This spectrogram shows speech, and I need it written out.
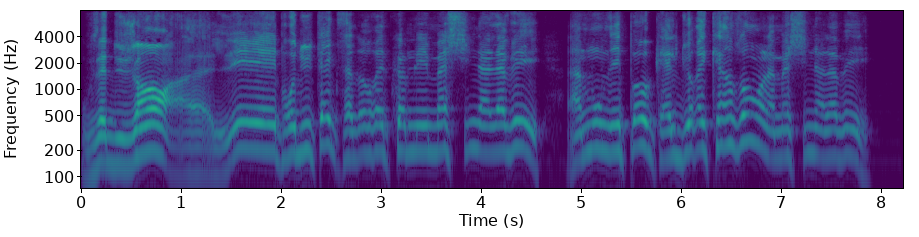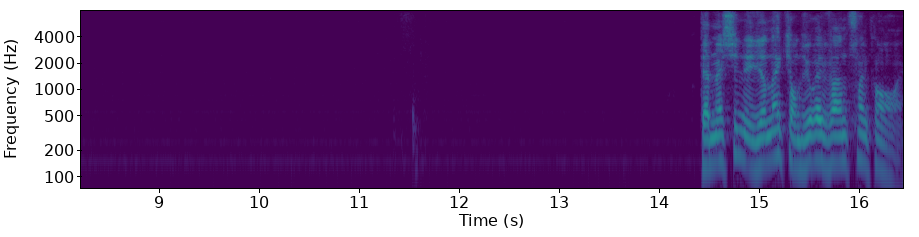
Vous êtes du genre, euh, les produits tech, ça devrait être comme les machines à laver. À mon époque, elle durait 15 ans, la machine à laver. Ta machine, il y en a qui ont duré 25 ans, ouais.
